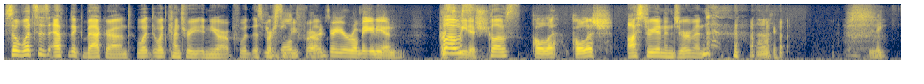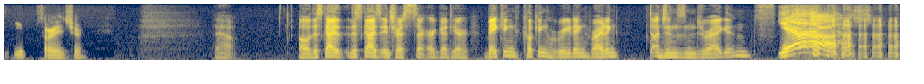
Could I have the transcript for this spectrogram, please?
So, what's his ethnic background? What what country in Europe would this You person build be from? furniture, you're Romanian. Close. Swedish. Close. Poli- Polish. Austrian and German. Uh, Like, eat furniture. yeah. Oh, this guy. This guy's interests are, are good here: baking, cooking, reading, writing, Dungeons and Dragons. Yeah.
